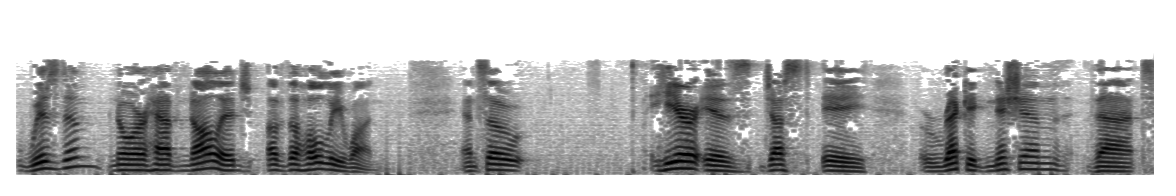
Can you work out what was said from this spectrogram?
wisdom nor have knowledge of the Holy One. And so here is just a recognition that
